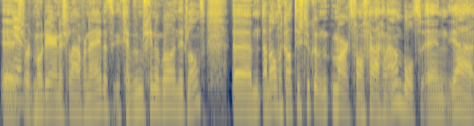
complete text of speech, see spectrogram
uh, ja. een soort moderne slavernij. Dat hebben we misschien ook wel in dit land. aan de andere kant, het is natuurlijk een markt van vraag en aanbod. En ja,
